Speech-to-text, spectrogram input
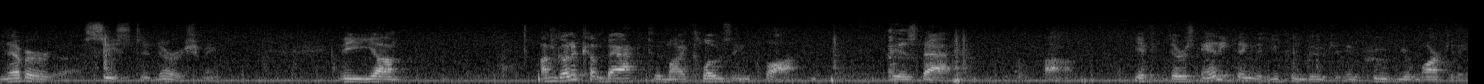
never uh, ceased to nourish me. The um, I'm going to come back to my closing thought is that uh, if there's anything that you can do to improve your marketing,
